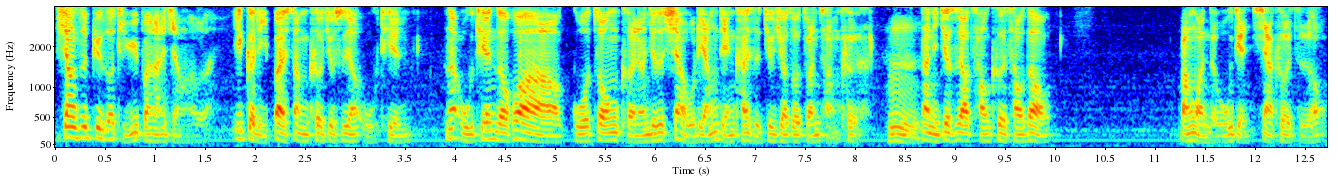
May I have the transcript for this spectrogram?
像是譬如说体育班来讲好了，一个礼拜上课就是要五天，那五天的话，国中可能就是下午两点开始就叫做专场课，嗯，那你就是要操课操到傍晚的五点下课之后，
